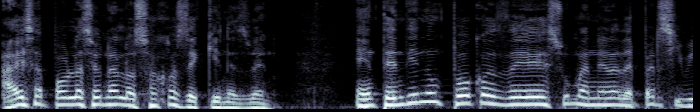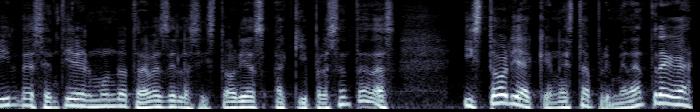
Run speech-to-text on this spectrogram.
a esa población a los ojos de quienes ven, entendiendo un poco de su manera de percibir, de sentir el mundo a través de las historias aquí presentadas. Historia que en esta primera entrega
